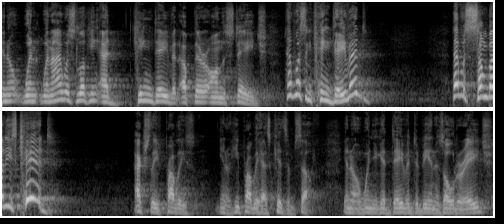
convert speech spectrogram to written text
You know, when, when I was looking at King David up there on the stage, that wasn't King David. That was somebody's kid. Actually, probably, you know, he probably has kids himself, you know, when you get David to be in his older age.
